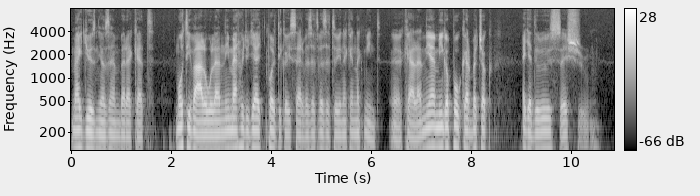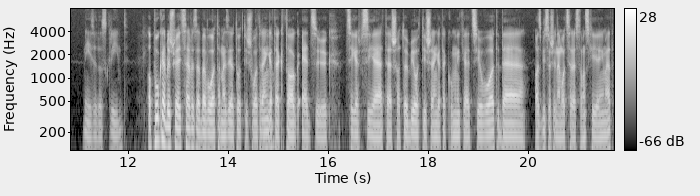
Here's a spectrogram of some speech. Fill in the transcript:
meggyőzni az embereket, motiváló lenni, mert hogy ugye egy politikai szervezet vezetőjének ennek mind kell lennie, míg a pókerbe csak egyedül ülsz, és nézed a screent. A pókerben is egy szervezetben voltam, ezért ott is volt rengeteg tag, edzők, céges pszichiáter, stb. Ott is rengeteg kommunikáció volt, de az biztos, hogy nem ott szereztem a skilljeimet.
